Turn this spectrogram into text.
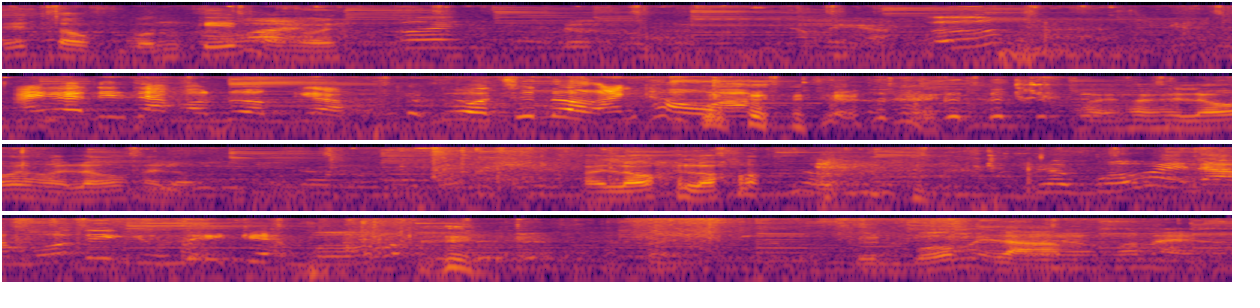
Tiếp tục vẫn kiếm mọi người. Ơi ừ anh ơi đi dạo vào đường kìa. Đùa chứ đường anh thầu à? Hơi hơi hơi lố hơi lố hơi lố hơi lố hơi lố đường bố mày làm bố đi kiểu gì kệ bố. Đừng bố mày làm. Con này hả?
